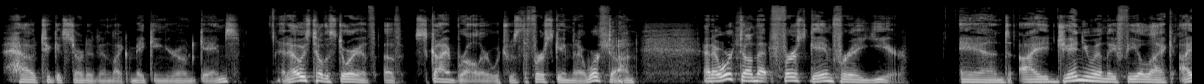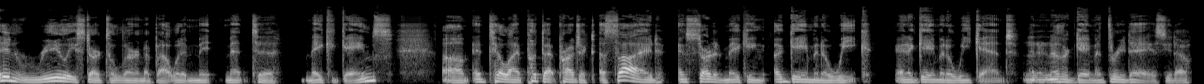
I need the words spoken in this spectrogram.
how to get started in like making your own games and i always tell the story of of sky brawler which was the first game that i worked on and i worked on that first game for a year and i genuinely feel like i didn't really start to learn about what it me- meant to make games um, until I put that project aside and started making a game in a week and a game in a weekend and Mhm. another game in three days. You know,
